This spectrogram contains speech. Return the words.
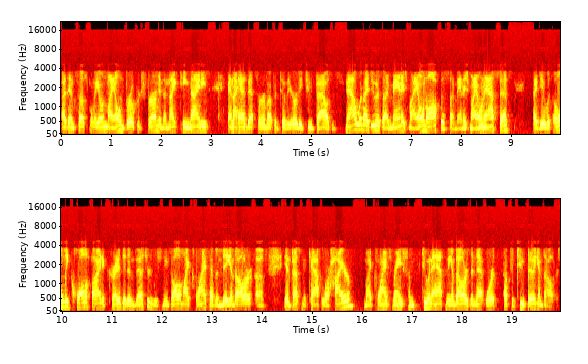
I then subsequently owned my own brokerage firm in the 1990s, and I had that firm up until the early 2000s. Now, what I do is I manage my own office, I manage my own assets. I deal with only qualified accredited investors, which means all of my clients have a million dollar of investment capital or higher. My clients range from two and a half million dollars in net worth up to two billion dollars.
